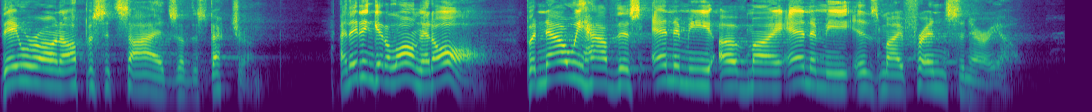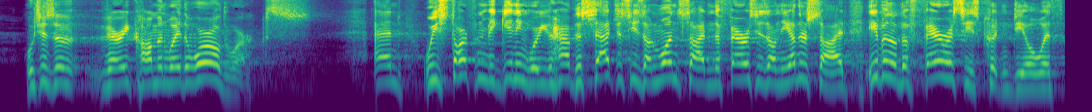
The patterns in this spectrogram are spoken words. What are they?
They were on opposite sides of the spectrum. And they didn't get along at all. But now we have this enemy of my enemy is my friend scenario which is a very common way the world works. And we start from the beginning where you have the Sadducees on one side and the Pharisees on the other side, even though the Pharisees couldn't deal with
